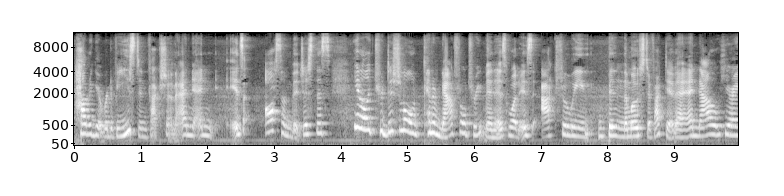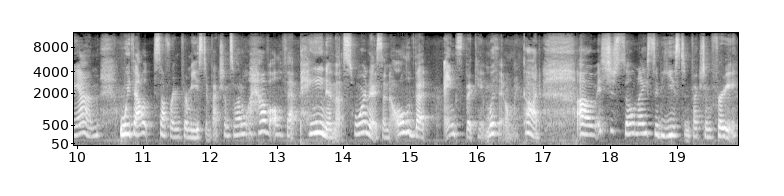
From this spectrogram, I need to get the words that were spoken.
how to get rid of a yeast infection. And, and it's awesome that just this, you know, like traditional kind of natural treatment is what is actually been the most effective. And now here I am without suffering from yeast infection. So I don't have all of that pain and that soreness and all of that angst that came with it. Oh my god. Um, it's just so nice to be yeast infection free.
